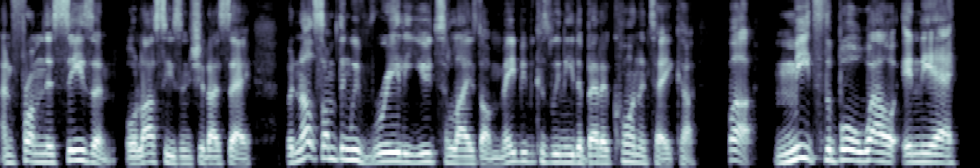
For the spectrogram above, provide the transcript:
and from this season, or last season, should I say, but not something we've really utilized on. Maybe because we need a better corner taker but meets the ball well in the air,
